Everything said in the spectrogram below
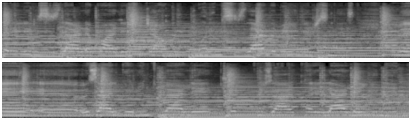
kareleri sizlerle paylaşacağım. Umarım sizler de beğenirsiniz ve özel görüntülerle, çok güzel karelerle yine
